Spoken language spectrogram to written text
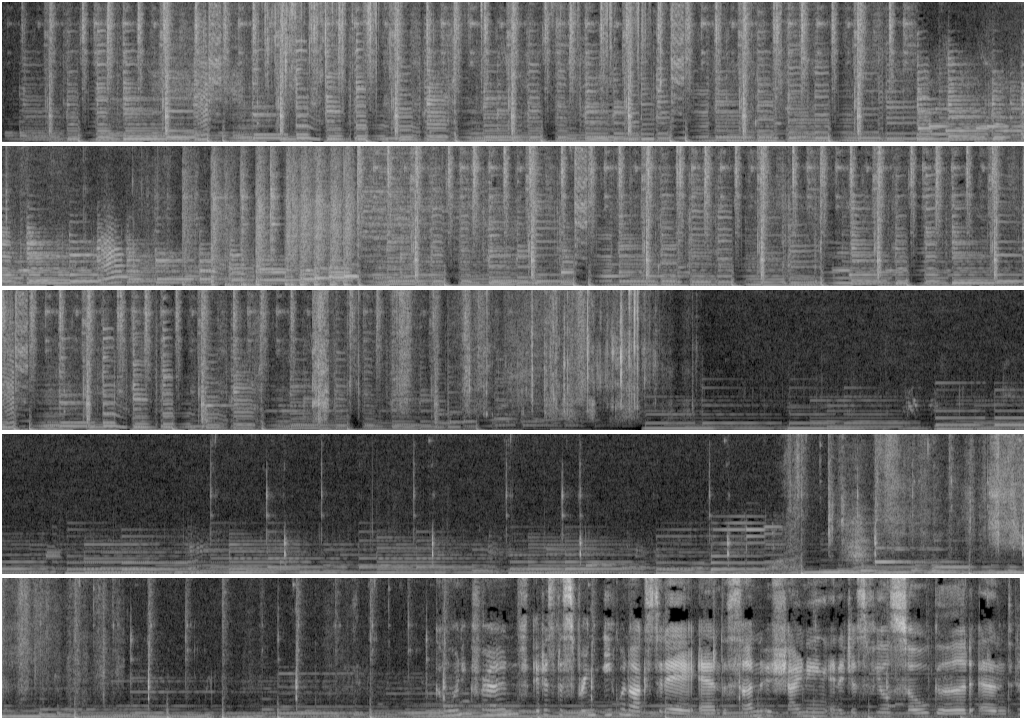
Friends, it is the spring equinox today and the sun is shining and it just feels so good and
